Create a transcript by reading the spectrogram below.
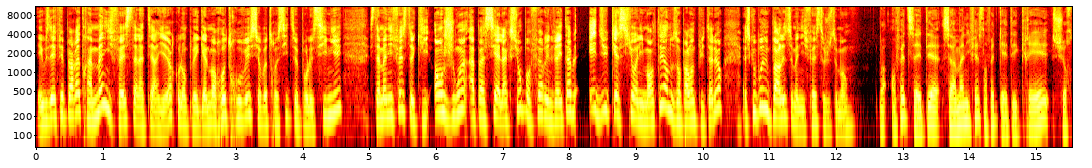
et vous avez fait paraître un manifeste à l'intérieur que l'on peut également retrouver sur votre site pour le signer. C'est un manifeste qui enjoint à passer à l'action pour faire une véritable éducation alimentaire. Nous en parlons depuis tout à l'heure. Est-ce que vous pouvez nous parler de ce manifeste justement? Bah, en fait, ça a été, c'est un manifeste en fait qui a été créé sur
